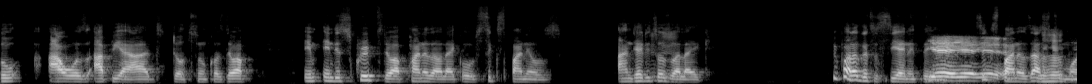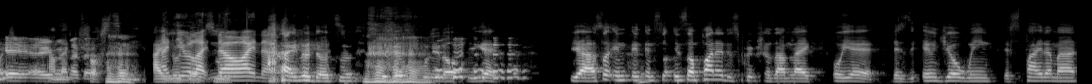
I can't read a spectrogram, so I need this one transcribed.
so I was happy I had Dotson because there were in, in the script there were panels that were like oh six panels, and the editors Mhm. were like, people are not going to see anything. Yeah, yeah, six yeah. panels that's Mhm. too much. Yeah, I I'm like, that. trust me, I and you were like, Dotson. no, I know. I know Dotson. He's going to pull it off. You get yeah, so in in, in, so, in some panel descriptions, I'm like, oh yeah, there's the angel wing, the Spider-Man,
